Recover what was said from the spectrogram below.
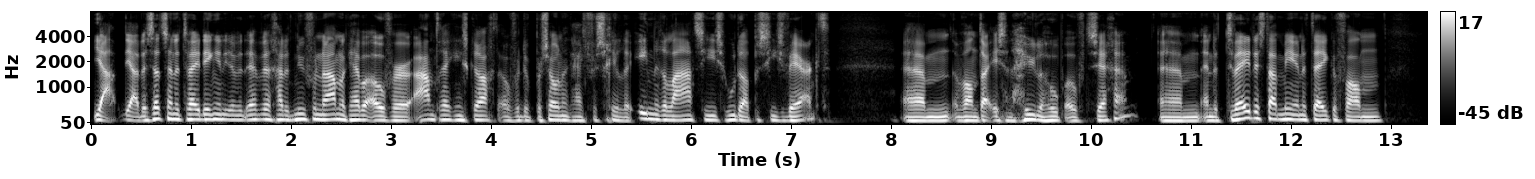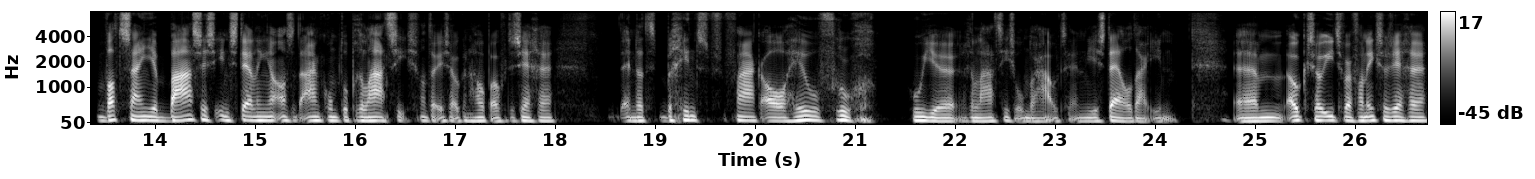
Ja, ja, dus dat zijn de twee dingen. die We we gaan het nu voornamelijk hebben over aantrekkingskracht, over de persoonlijkheidsverschillen in relaties, hoe dat precies werkt. Ehm, want daar is een hele hoop over te zeggen. Ehm, en de tweede staat meer in het teken van wat zijn je basisinstellingen als het aankomt op relaties? Want er is ook een hoop over te zeggen. En dat begint vaak al heel vroeg. Hoe je relaties onderhoudt en je stijl daarin. Ehm, ook zoiets waarvan ik zou zeggen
